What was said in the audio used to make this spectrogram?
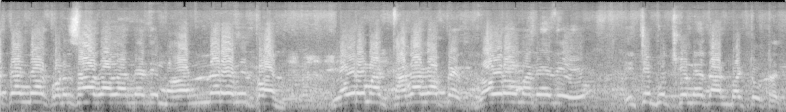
రకంగా కొనసాగాలనేది మా అందరి అభిప్రాయం. ఎవరు మా తగగా గౌరవం అనేది ఇచ్చిపుచ్చుకునే దాన్ని బట్టి ఉంటుంది.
